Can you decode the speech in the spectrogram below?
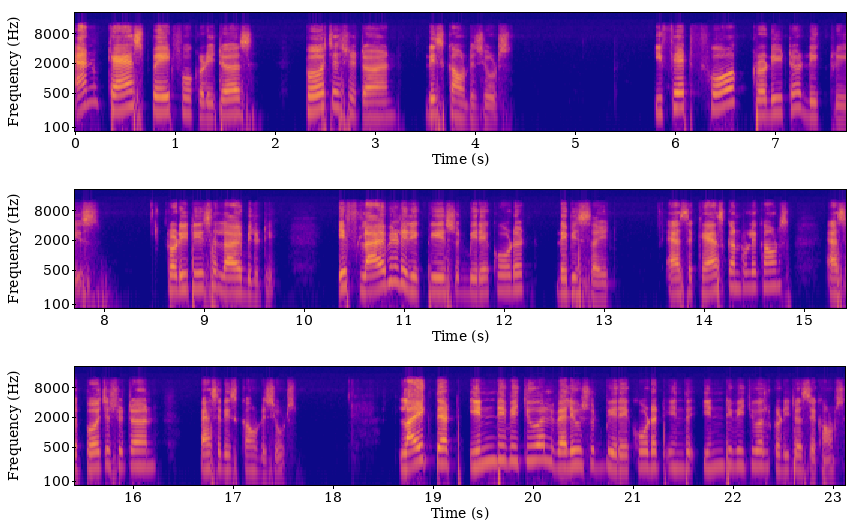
and cash paid for creditors, purchase return, discount receipts. Effect for creditor decrease. Credit is a liability. If liability decrease should be recorded debit side as a cash control accounts, as a purchase return, as a discount receipts. Like that, individual value should be recorded in the individual creditors accounts.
